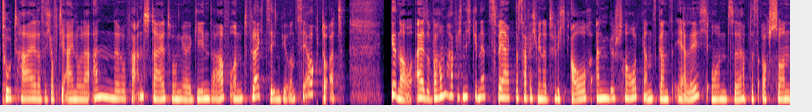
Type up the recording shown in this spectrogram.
total, dass ich auf die eine oder andere Veranstaltung äh, gehen darf und vielleicht sehen wir uns ja auch dort. Genau, also warum habe ich nicht genetzwerkt? Das habe ich mir natürlich auch angeschaut, ganz, ganz ehrlich. Und äh, habe das auch schon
